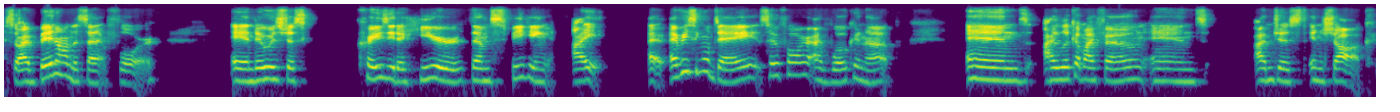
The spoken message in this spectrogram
So I've been on the Senate floor, and it was just crazy to hear them speaking. I every single day so far, I've woken up and I look at my phone and I'm just in shock.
